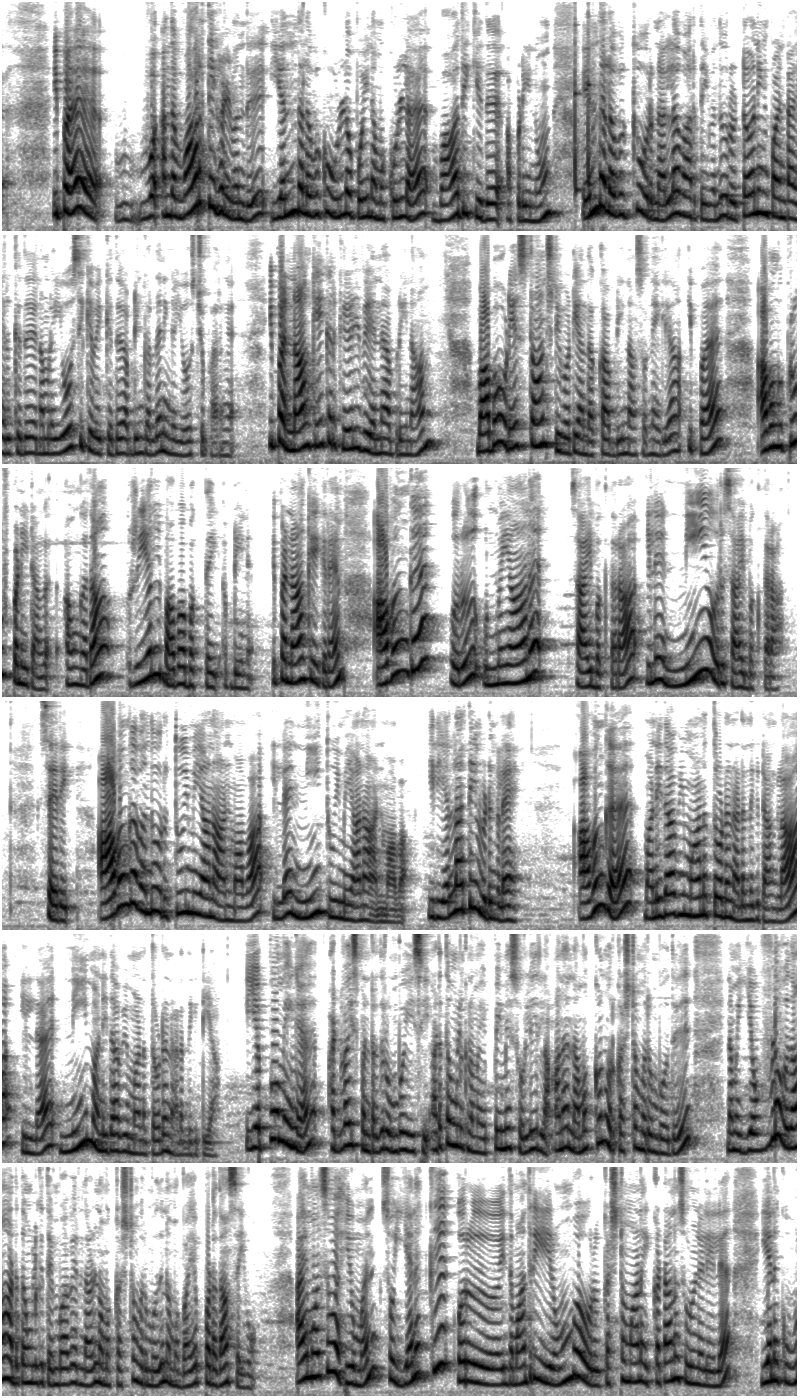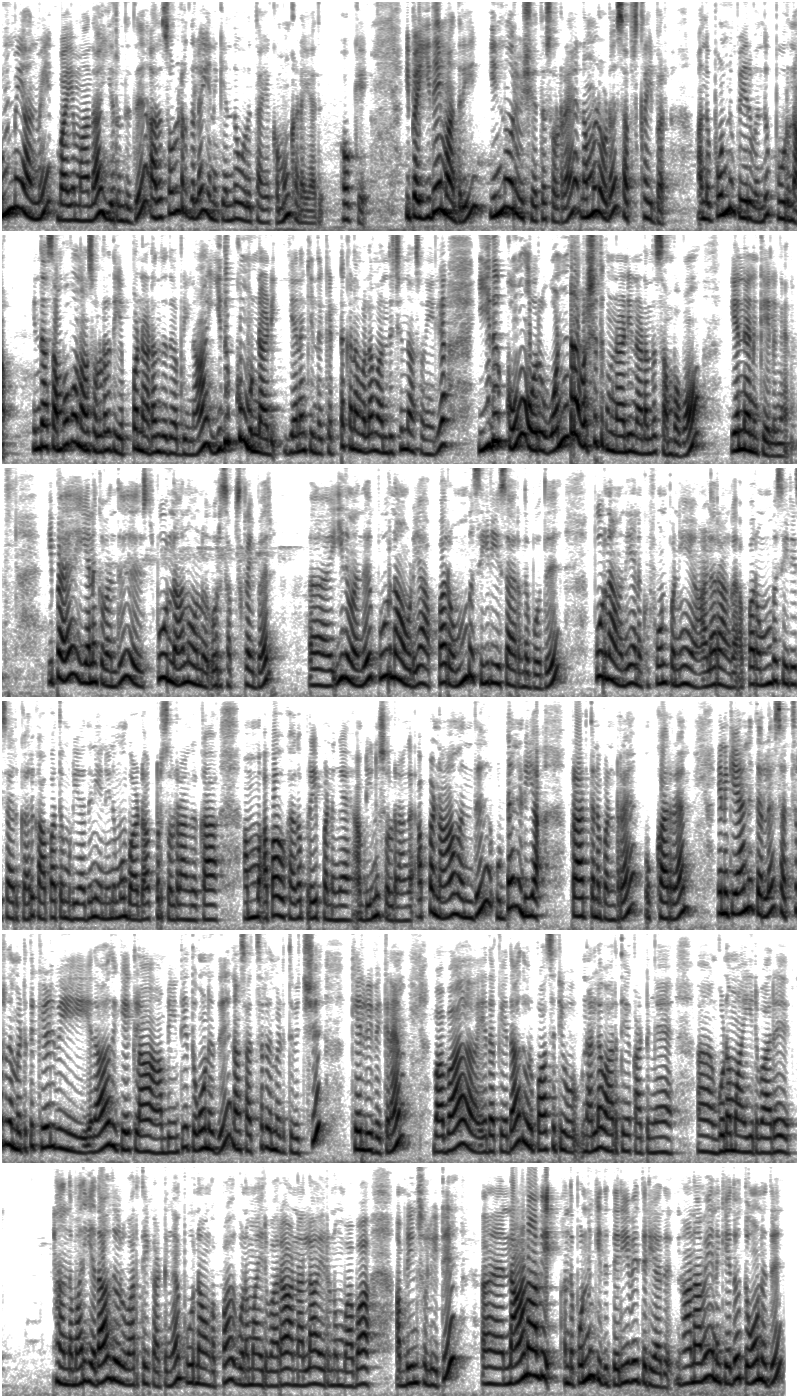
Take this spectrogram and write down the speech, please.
இப்போ வ- அந்த வார்த்தைகள் வந்து எந்த அளவுக்கு உள்ளே போய் நமக்குள்ளே பாதிக்குது அப்படின்னும் எந்த அளவுக்கு ஒரு நல்ல வார்த்தை வந்து ஒரு டேர்னிங் பாயிண்ட்டாக இருக்குது நம்மளை யோசிக்க வைக்குது அப்படிங்கிறத நீங்கள் யோசிச்சு பாருங்கள் இப்போ நான் கேட்குற கேள்வி என்ன அப்படின்னா பாபாவுடைய ஸ்டான்ச் டிவோட்டி அந்த அக்கா அப்படின்னு நான் சொன்னேன் இல்லையா? இப்போ அவங்க ப்ரூஃப் பண்ணிட்டாங்க. அவங்க தான் ரியல் பாபா பக்தை அப்படின்னு. இப்போ நான் கேட்குறேன் அவங்க ஒரு உண்மையான சாய் பக்தரா? இல்லை நீ ஒரு சாய் பக்தரா? சரி அவங்க வந்து ஒரு தூய்மையான ஆன்மாவா? இல்லை நீ தூய்மையான ஆன்மாவா? இது எல்லாத்தையும் விடுங்களேன். அவங்க மனிதாபிமானத்தோட நடந்துக்கிட்டாங்களா இல்லை நீ மனிதாபிமானத்தோட நடந்துக்கிட்டியா எப்போவுமேங்க அட்வைஸ் பண்ணுறது ரொம்ப ஈஸி அடுத்தவங்களுக்கு நம்ம எப்பயுமே சொல்லிடலாம். ஆனால் நமக்குன்னு ஒரு கஷ்டம் வரும்போது நம்ம எவ்வளவு தான் அடுத்தவங்களுக்கு தெம்பாகவே இருந்தாலும் நமக்கு கஷ்டம் வரும்போது நம்ம பயப்பட தான் செய்வோம். I am also a human so எனக்கு ஒரு இந்த மாதிரி ரொம்ப ஒரு கஷ்டமான இக்கட்டான சூழ்நிலையில் எனக்கு உண்மையாலுமே பயமாக தான் இருந்தது. அதை சொல்கிறதுல எனக்கு எந்த ஒரு தயக்கமும் கிடையாது. ஓகே இப்போ இதே மாதிரி இன்னொரு விஷயத்த சொல்கிறேன் நம்மளோட சப்ஸ்கிரைபர் அந்த பொண்ணு பேர் வந்து பூர்ணா. இந்த சம்பவம் நான் சொல்கிறது எப்போ நடந்தது அப்படின்னா இதுக்கும் முன்னாடி. எனக்கு இந்த கெட்ட கனவெல்லாம் வந்துச்சுன்னு நான் சொன்னேன் இல்லையா? இதுக்கும் ஒரு ஒன்றரை வருஷத்துக்கு முன்னாடி நடந்த சம்பவம் என்னன்னு கேளுங்க. இப்போ எனக்கு வந்து பூர்ணான்னு ஒன்று ஒரு சப்ஸ்கிரைபர் இது வந்து பூர்ணாவுடைய அப்பா ரொம்ப சீரியஸாக இருந்தபோது பூர்ணா வந்து எனக்கு ஃபோன் பண்ணி அலறாங்க. அப்பா ரொம்ப சீரியஸாக இருக்காரு காப்பாற்ற முடியாதுன்னு என்னென்னமோ பா டாக்டர் சொல்கிறாங்கக்கா அம்மா அப்பாவுக்காக ப்ரே பண்ணுங்க அப்படின்னு சொல்கிறாங்க அப்போ நான் வந்து உடனடியாக பிரார்த்தனை பண்ணுறேன் உட்கார்றேன். எனக்கு ஏன்னு தெரில சச்சரதம் எடுத்து கேள்வி ஏதாவது கேட்கலாம் அப்படின்ட்டு தோணுது. நான் சச்சரதம் எடுத்து வச்சு கேள்வி வைக்கிறேன். பாபா எனக்கு ஏதாவது ஒரு பாசிட்டிவ் நல்ல வார்த்தையை காட்டுங்க. ஆஹ் அந்த மாதிரி ஏதாவது ஒரு வார்த்தையை காட்டுங்க. பூர்ணா அவங்க அப்பா குணமாயிருவாரா? நல்லா ஆயிரணும் பாபா அப்படின்னு சொல்லிட்டு நானாவே அந்த பொண்ணுக்கு இது தெரியவே தெரியாது. நானாவே எனக்கு ஏதோ தோணுது.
